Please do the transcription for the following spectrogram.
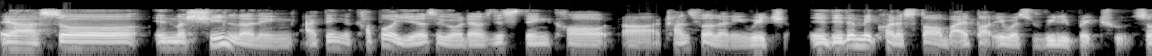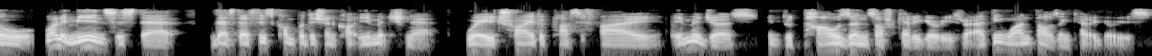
yeah, so in machine learning, I think a couple of years ago, there was this thing called uh, transfer learning, which it didn't make quite a storm, but I thought it was really breakthrough. So what it means is that there's, there's this competition called ImageNet, where you try to classify images into thousands of categories, right? I think 1,000 categories.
